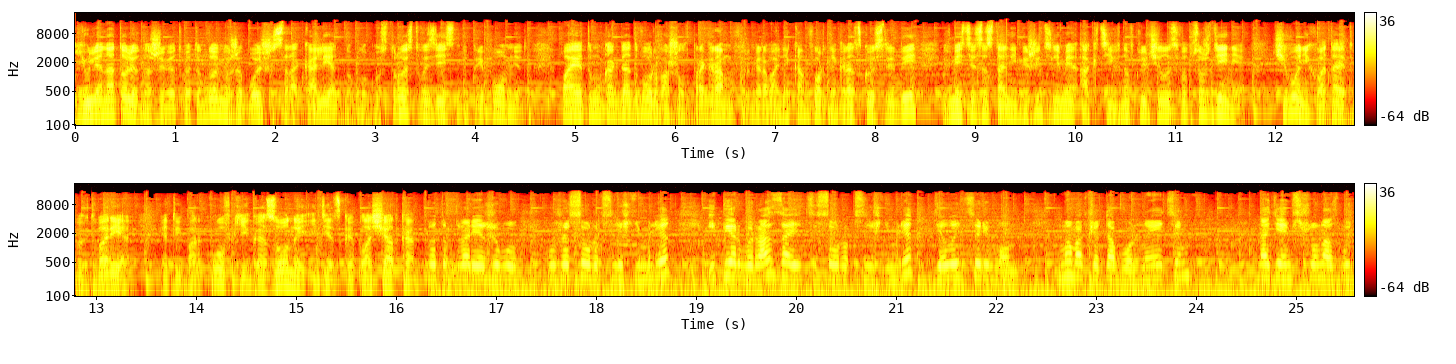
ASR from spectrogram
Юлия Анатольевна живет в этом доме уже больше 40 лет, но благоустройство здесь не припомнит. Поэтому, когда двор вошел в программу формирования комфортной городской среды, вместе с остальными жителями активно включилась в обсуждение, чего не хватает в их дворе. Это и парковки, и газоны, и детская площадка. В этом дворе я живу уже 40 с лишним лет, и первый раз за эти 40 с лишним лет делается ремонт. Мы вообще довольны этим. Надеемся, что у нас будет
